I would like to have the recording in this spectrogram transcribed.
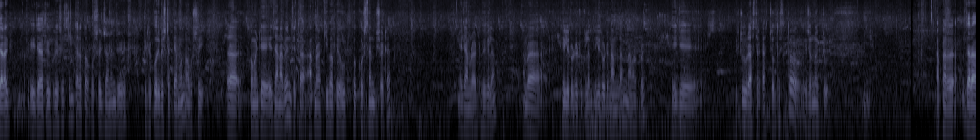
যারা এই জায়গা থেকে ঘুরে এসেছেন, তারা তো অবশ্যই জানেন যে এটার পরিবেশটা কেমন। অবশ্যই তারা কমেন্টে জানাবেন যে তা আপনারা কীভাবে উপভোগ করছেন বিষয়টা। এই যে আমরা ঢুকে গেলাম, আমরা হিলি রোডে ঢুকলাম, হিলি রোডে নামলাম, নামার পরে এই যে একটু রাস্তার কাজ চলতেছে তো, এই জন্য একটু আপনারা যারা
